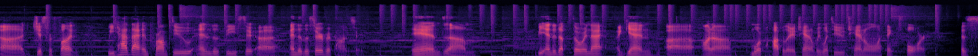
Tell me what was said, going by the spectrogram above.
uh, just for fun. We had that impromptu end of the uh, end of the server concert, and um, we ended up throwing that again uh, on a more popular channel. We went to channel I think four because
